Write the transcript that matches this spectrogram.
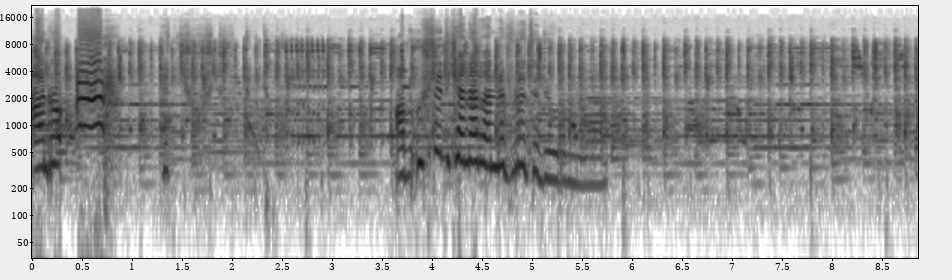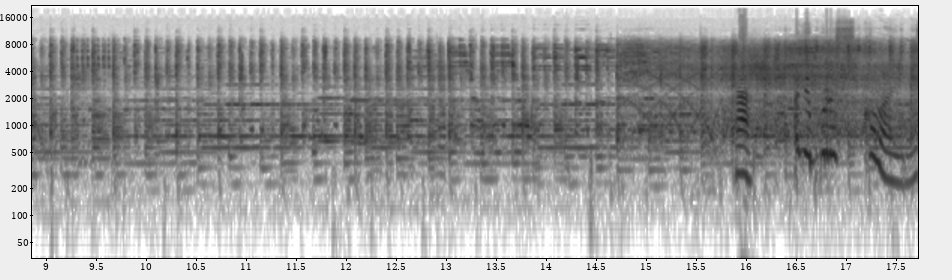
Andro. Abi üçlü dikenlerden nefret ediyorum ya. Ha, hadi burası kolay biraz.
